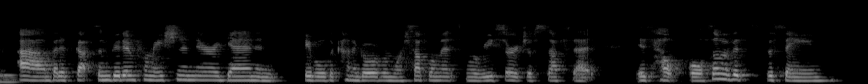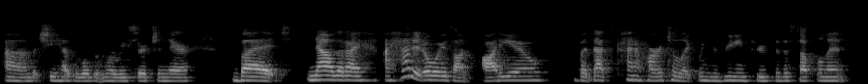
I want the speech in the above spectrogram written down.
Mhm. um, but it's got some good information in there again and able to kind of go over more supplements, more research of stuff that is helpful. Some of it's the same, um, but she has a little bit more research in there. But now that I, I had it always on audio, but that's kind of hard to like when you're reading through for the supplements.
